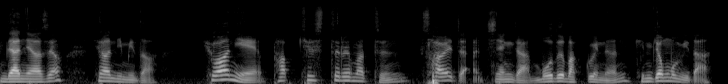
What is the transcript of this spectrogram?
네 안녕하세요. 효안입니다. 효안이의 팝캐스트를 맡은 사회자 진행자 모두 맡고 있는 김경모입니다.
